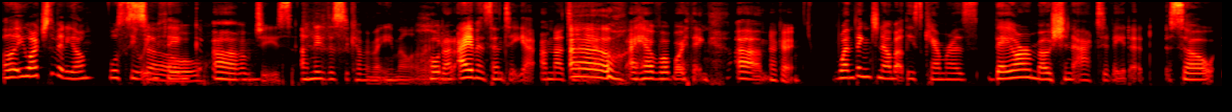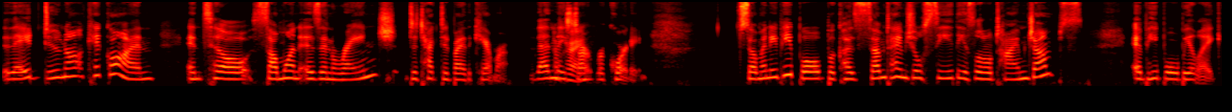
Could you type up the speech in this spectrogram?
I'll let you watch the video. We'll see what you think. So- oh, Um, geez, I need this to come in my email already. hold on, I haven't sent it yet. I'm not done Oh. yet. I have one more thing. Um, Okay. one thing to know about these cameras they are motion activated so they do not kick on until someone is in range detected by the camera then they Okay. start recording. So many people because sometimes you'll see these little time jumps and people will be like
